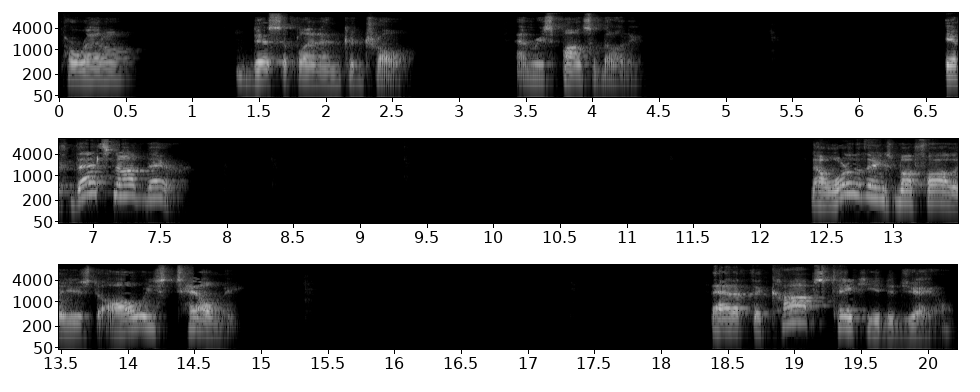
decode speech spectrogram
parental discipline and control and responsibility. If that's not there, now, one of the things my father used to always tell me that if the cops take you to jail,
